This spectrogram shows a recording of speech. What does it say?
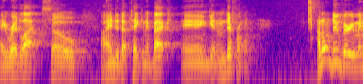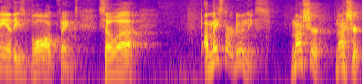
a red light. So I ended up taking it back and getting a different one. I don't do very many of these vlog things. So uh, I may start doing these. Not sure, not sure.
